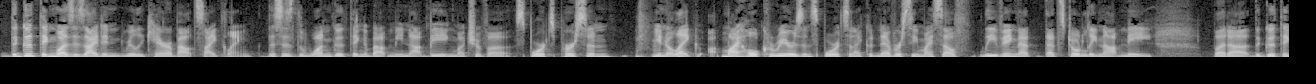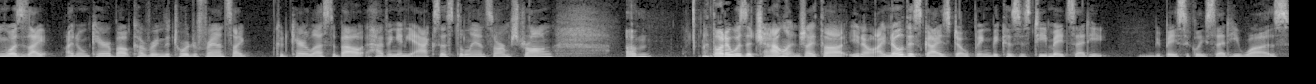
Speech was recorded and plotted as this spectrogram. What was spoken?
the good thing was is I didn't really care about cycling. This is the one good thing about me not being much of a sports person. You know, like my whole career is in sports, and I could never see myself leaving. That that's totally not me. But uh, the good thing was is I I don't care about covering the Tour de France. I could care less about having any access to Lance Armstrong. Um, I thought it was a challenge. I thought, you know, I know this guy's doping because his teammate said he basically said he was.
